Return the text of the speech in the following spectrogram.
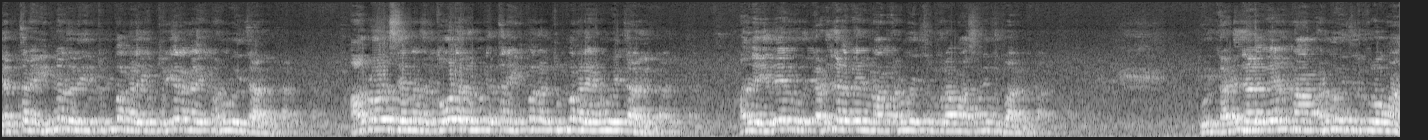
எத்தனை இன்னல்களையும் துன்பங்களையும் துயரங்களையும் அனுபவித்தார்கள். அவரோடு சேர்ந்த அந்த தோழர்களும் எத்தனை இன்பங்கள் துன்பங்களை அனுபவித்தார்கள். அதில் ஏதேனும் ஒரு கடுகளவையும் நாம் அனுபவித்திருக்கிறோமா? சிந்தித்து பாருங்கள். ஒரு கடுகளவே நாம் அனுபவித்திருக்கிறோமா?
